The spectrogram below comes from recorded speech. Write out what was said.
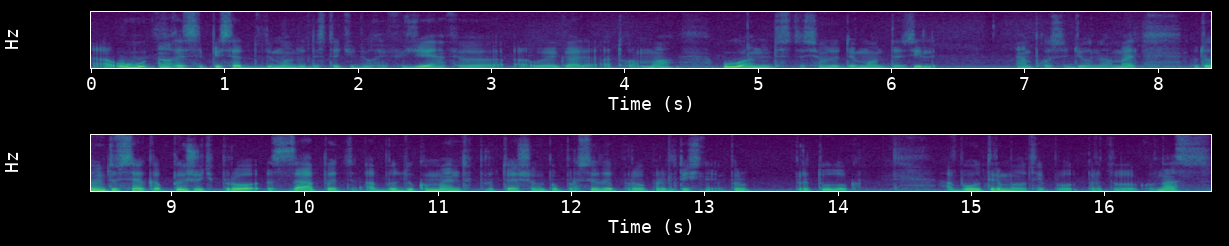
Ah, ou un récépissé de demande de statut de réfugié inférieur ou égal à 3 mois, ou une attestation de demande d'asile en procédure normale. Тобто вони тут все пишуть про запит або документ про те, що ви попросили про політичний про притулок, або отримали цей притулок. У нас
